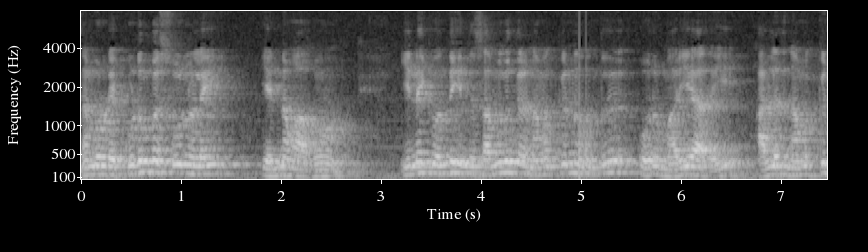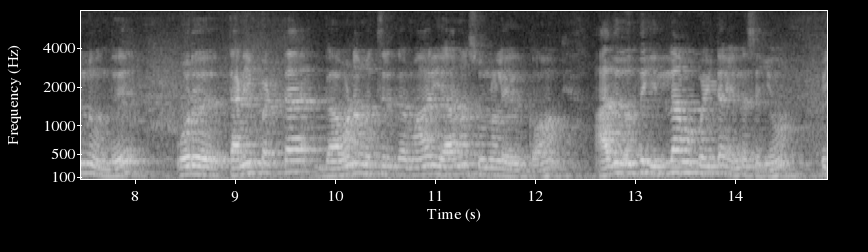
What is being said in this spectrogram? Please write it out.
நம்மளுடைய குடும்ப சூழ்நிலை என்னவாகும்? இன்னைக்கு வந்து இந்த சமூகத்தில் நமக்குன்னு வந்து ஒரு மரியாதை அல்லது நமக்குன்னு வந்து ஒரு தனிப்பட்ட கவனம் வச்சிருக்கிற மாதிரியான சூழ்நிலை இருக்கும். அது வந்து இல்லாமல் போயிட்டா என்ன செய்யும்? இப்போ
